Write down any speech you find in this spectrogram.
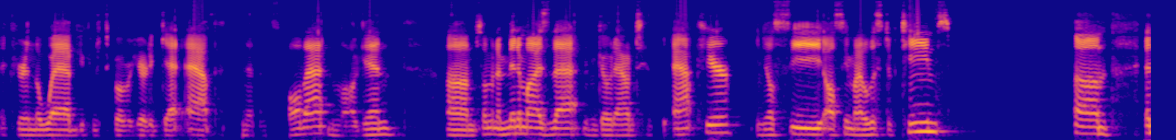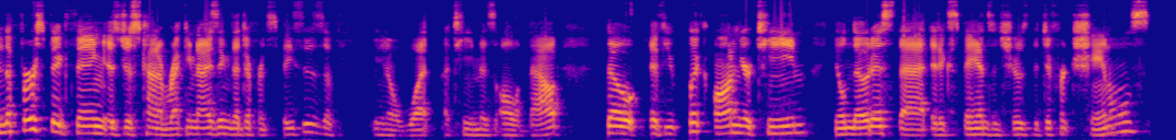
if you're in the web, you can just go over here to Get App and then install that and log in. Um, so I'm going to minimize that and go down to the app here, and you'll see I'll see my list of teams. Um, and the first big thing is just kind of recognizing the different spaces of you know what a team is all about. So if you click on your team, you'll notice that it expands and shows the different channels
